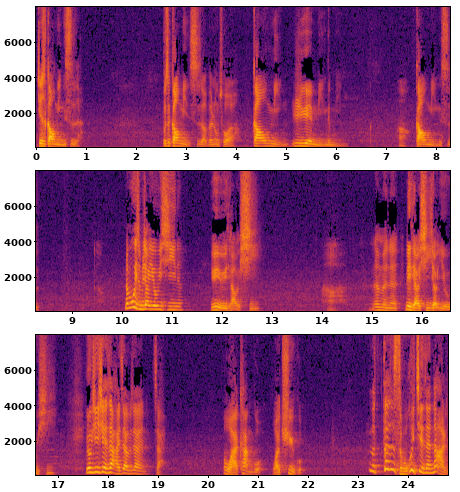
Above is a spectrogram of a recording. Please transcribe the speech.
就是高明寺啊。不是高敏寺哦，不要弄错了。高明日月明的明，啊，高明寺。那么为什么叫幽溪呢？因为有一条溪，啊，那么呢，那条溪叫幽溪。幽溪现在还在不在呢？在。我还看过，我还去过。那，但是怎么会建在那里？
